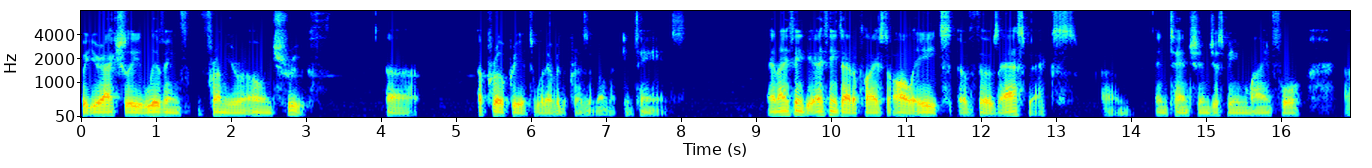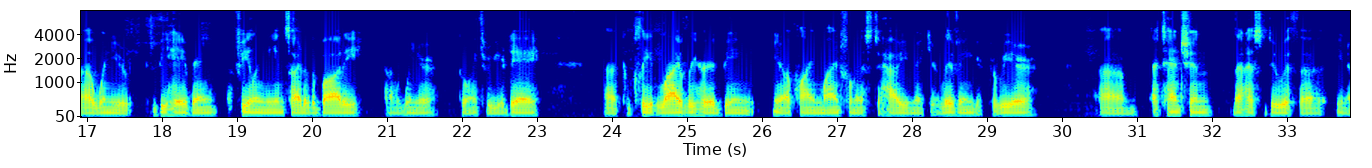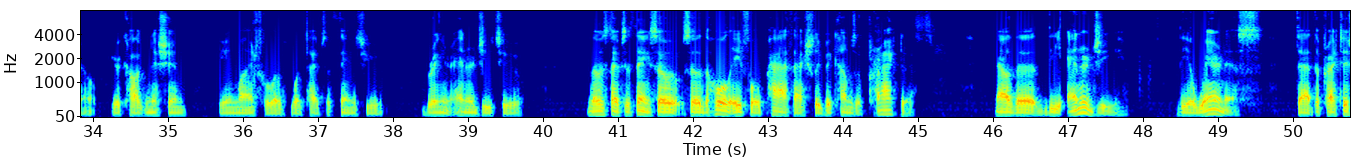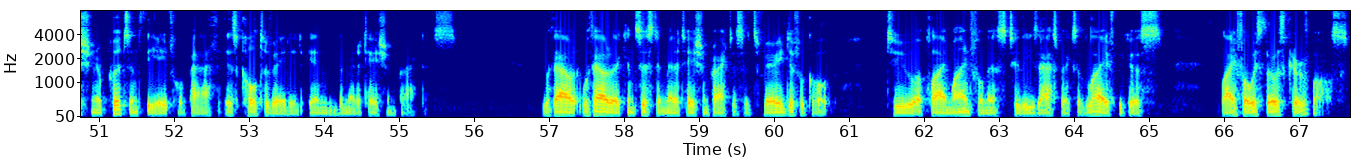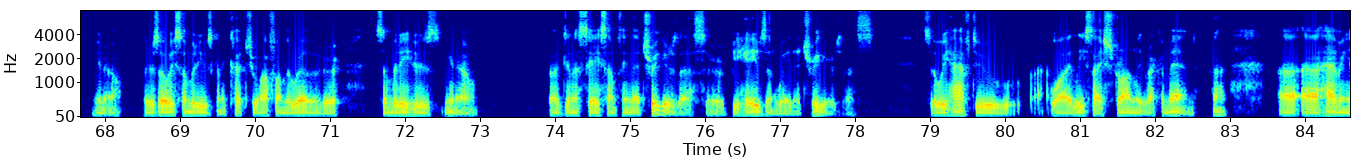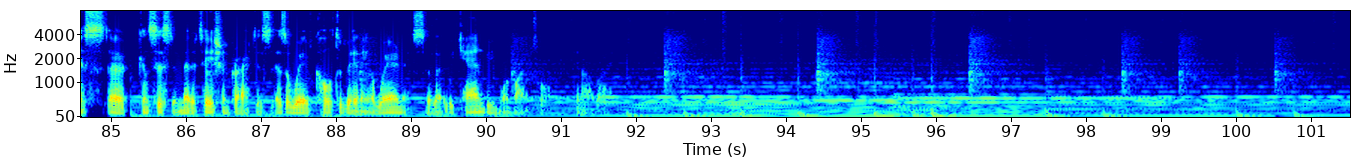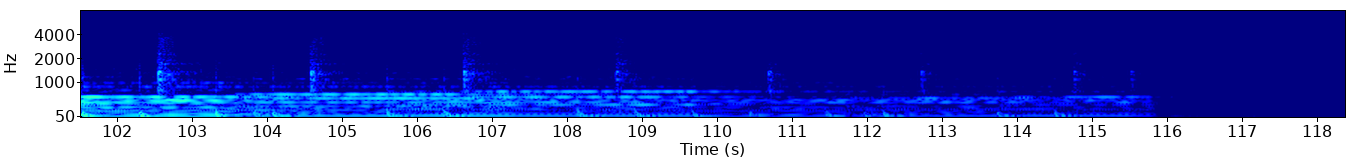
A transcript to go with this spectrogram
But you're actually living from your own truth, uh, appropriate to whatever the present moment contains. And I think I think that applies to all eight of those aspects: um, intention, just being mindful uh, when you're behaving, feeling the inside of the body uh, when you're going through your day, uh, complete livelihood, being you know applying mindfulness to how you make your living, your career, um, attention that has to do with uh, you know your cognition, being mindful of what types of things you bring your energy to those types of things. So so the whole eightfold path actually becomes a practice. Now the the energy the awareness that the practitioner puts into the eightfold path is cultivated in the meditation practice without without a consistent meditation practice it's very difficult to apply mindfulness to these aspects of life because life always throws curveballs you know There's always somebody who's going to cut you off on the road, or somebody who's you know uh, going to say something that triggers us or behaves in a way that triggers us. So we have to, uh, well, at least I strongly recommend uh, uh, having a, a, consistent meditation practice as a way of cultivating awareness so that we can be more mindful in our life.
